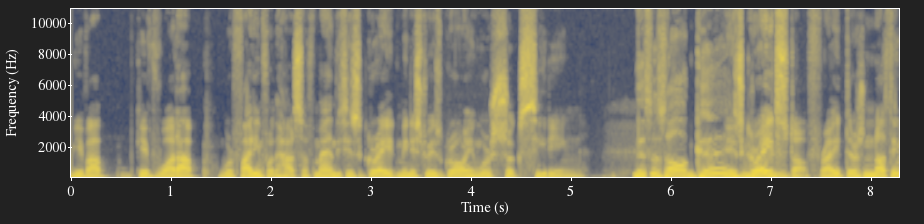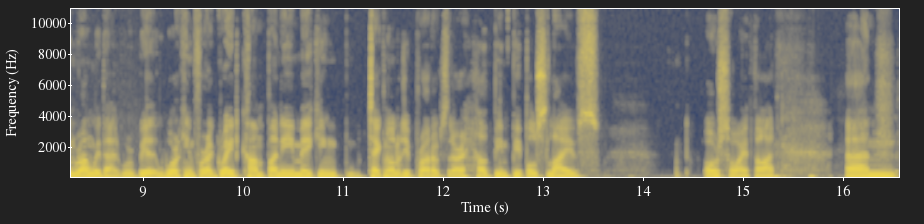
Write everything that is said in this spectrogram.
Give up give what up? We're fighting for the hearts of men. This is great. Ministry is growing. We're succeeding. This is all good. it's great stuff right? There's nothing wrong with that. We're buil- working for a great company making technology products that are helping people's lives or so i thought and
